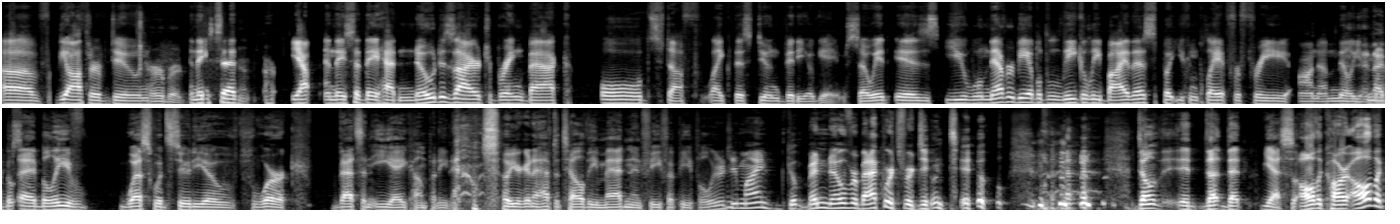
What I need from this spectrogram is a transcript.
of the author of Dune, Herbert. and they said, "Yep," and they said they had no desire to bring back old stuff like this Dune video game. So it is you will never be able to legally buy this, but you can play it for free on a million. and I. I believe Westwood Studios work. That's an EA company now, so you're going to have to tell the Madden and FIFA people. Would you mind go, bending over backwards for Dune Two? Don't it that, that yes, all the card all the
